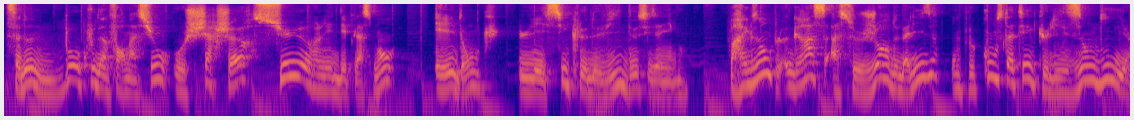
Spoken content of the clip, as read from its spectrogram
ça donne beaucoup d'informations aux chercheurs sur les déplacements et donc les cycles de vie de ces animaux. Par exemple, grâce à ce genre de balise, on peut constater que les anguilles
